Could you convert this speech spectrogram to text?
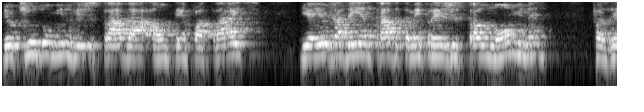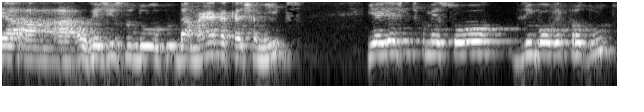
Eu tinha o domínio registrado há, há um tempo atrás. E aí eu já dei entrada também para registrar o nome, né? fazer a, a, o registro do, do, da marca Caixa Mix. E aí a gente começou a desenvolver produto,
